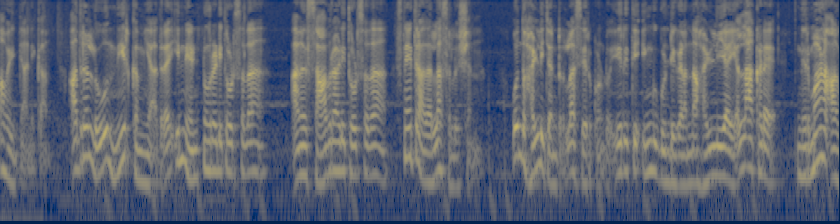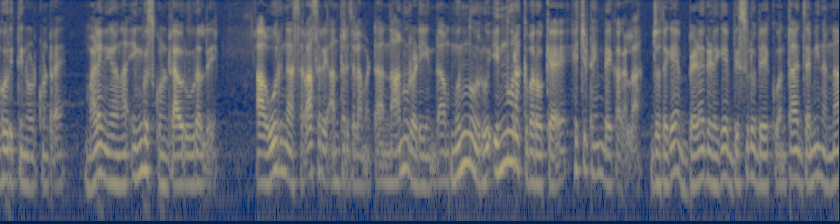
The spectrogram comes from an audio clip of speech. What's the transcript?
ಅವೈಜ್ಞಾನಿಕ. ಅದರಲ್ಲೂ ನೀರು ಕಮ್ಮಿ ಆದರೆ ಇನ್ನು ಎಂಟುನೂರು ಅಡಿ ತೋಡ್ಸದ? ಆಮೇಲೆ ಸಾವಿರಾಡಿ ತೋಡ್ಸೋದ? ಸ್ನೇಹಿತರ, ಅದೆಲ್ಲ ಸೊಲ್ಯೂಷನ್ ಒಂದು ಹಳ್ಳಿ ಜನರೆಲ್ಲ ಸೇರಿಕೊಂಡು ಈ ರೀತಿ ಇಂಗು ಗುಂಡಿಗಳನ್ನು ಹಳ್ಳಿಯ ಎಲ್ಲ ಕಡೆ ನಿರ್ಮಾಣ ಆಗೋ ರೀತಿ ನೋಡಿಕೊಂಡ್ರೆ, ಮಳೆ ನೀರನ್ನು ಇಂಗಿಸ್ಕೊಂಡ್ರೆ ಅವ್ರ ಊರಲ್ಲಿ, ಆ ಊರಿನ ಸರಾಸರಿ ಅಂತರ್ಜಲ ಮಟ್ಟ ನಾನ್ನೂರು ಅಡಿಯಿಂದ ಮುನ್ನೂರು ಇನ್ನೂರಕ್ಕೆ ಬರೋಕೆ ಹೆಚ್ಚು ಟೈಮ್ ಬೇಕಾಗಲ್ಲ. ಜೊತೆಗೆ ಬೆಳೆಗಳಿಗೆ ಬಿಸಿಲು ಬೇಕು ಅಂತ ಜಮೀನನ್ನು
